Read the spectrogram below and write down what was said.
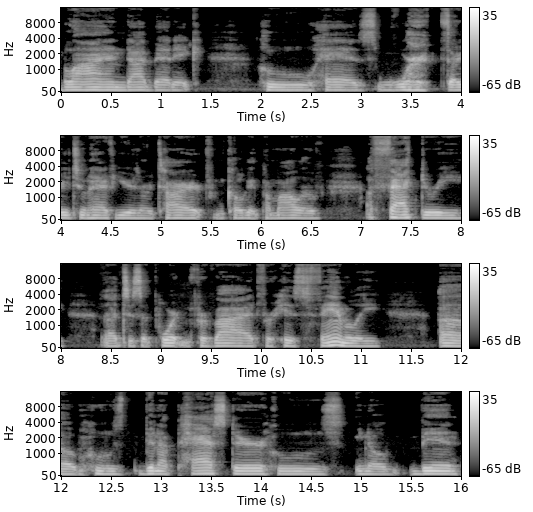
blind, diabetic, who has worked 32 and a half years and retired from Colgate Palmolive, a factory uh, to support and provide for his family, um, who's been a pastor, who's, you know, been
